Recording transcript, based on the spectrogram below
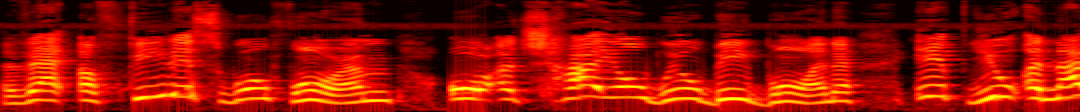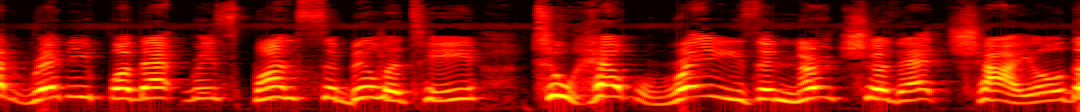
that a fetus will form or a child will be born if you are not ready for that responsibility to help raise and nurture that child?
